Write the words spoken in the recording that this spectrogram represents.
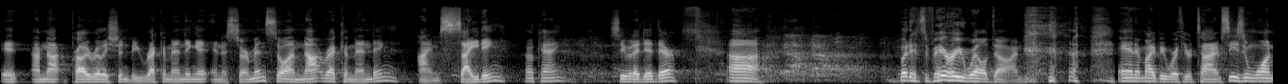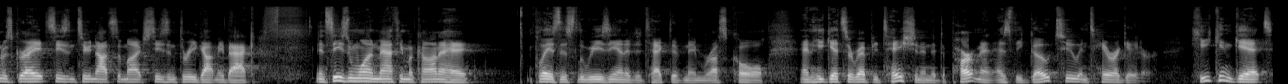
it, I'm not probably really shouldn't be recommending it in a sermon. So I'm not recommending. I'm citing. Okay, see what I did there? Uh, but it's very well done. and it might be worth your time. Season one was great. Season two, not so much. Season three got me back. In season one, Matthew McConaughey plays this Louisiana detective named Rust Cohle, and he gets a reputation in the department as the go to interrogator. He can get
